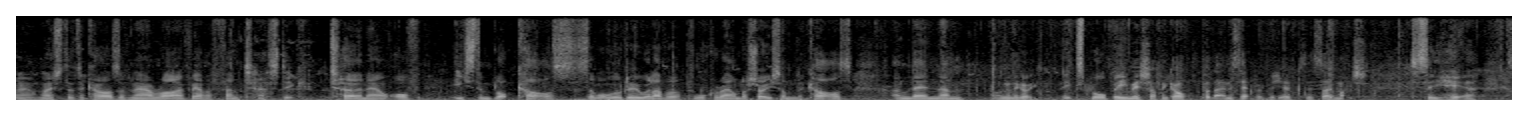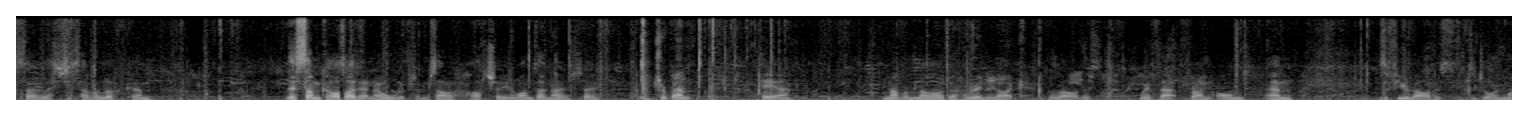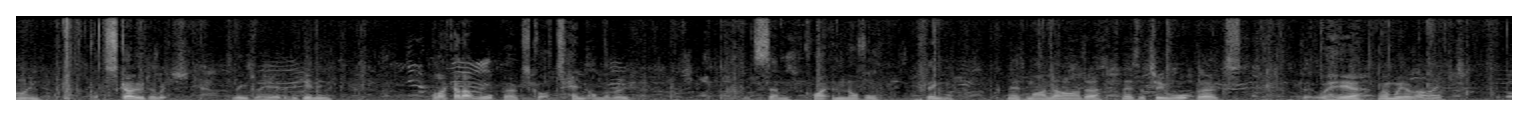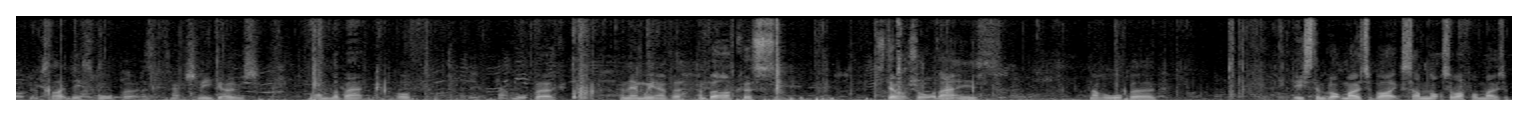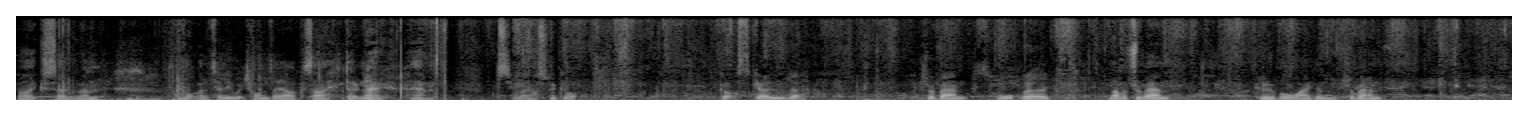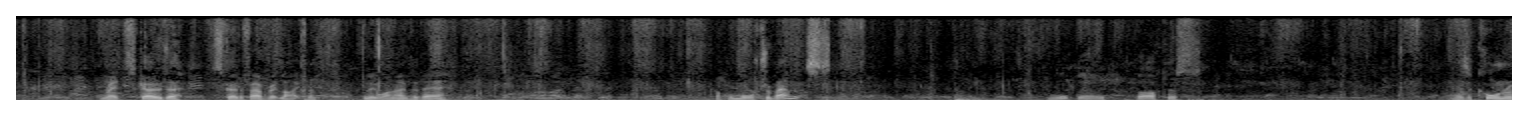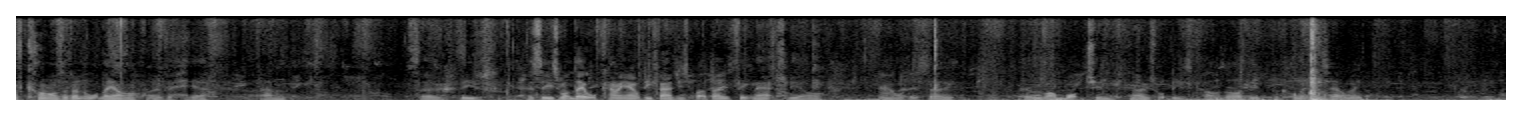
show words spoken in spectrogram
Well, most of the cars have now arrived. We have a fantastic turnout of Eastern Bloc cars. So what we'll do, we'll have a walk around. I'll show you some of the cars, and then um, I'm going to go explore Beamish. I think I'll put that in a separate video because there's so much to see here. So let's just have a look. Um, there's some cars I don't know all of them, so I'll show you the ones I know. So got Trabant here, another Lada. I really like the Ladas with that front on. Um, there's a few Ladas to join mine. Got the Skoda, which these were here at the beginning. I like how that Wartburg's got a tent on the roof. It's um, quite a novel thing. There's my Lada. There's the two Wartburgs that were here when we arrived. Looks like this Wartburg actually goes on the back of that Wartburg. And then we have a, a Barkas. Still not sure what that is. Another Wartburg. Eastern Bloc motorbikes. I'm not so up on motorbikes, so um, I'm not going to tell you which ones they are because I don't know. Um, let's see what else we've got. Got Skoda, Trabant, Wartburg, another Trabant, Kubel wagon, Trabant, red Skoda, Skoda Favorite, like the blue one over there. A couple more Trabants. Wartburg, Barkas. There's a corner of cars, I don't know what they are over here. Um, so these, there's these ones. They all carry Audi badges, but I don't think they actually are Audi. So if anyone watching knows what these cars are, do comment and tell me.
